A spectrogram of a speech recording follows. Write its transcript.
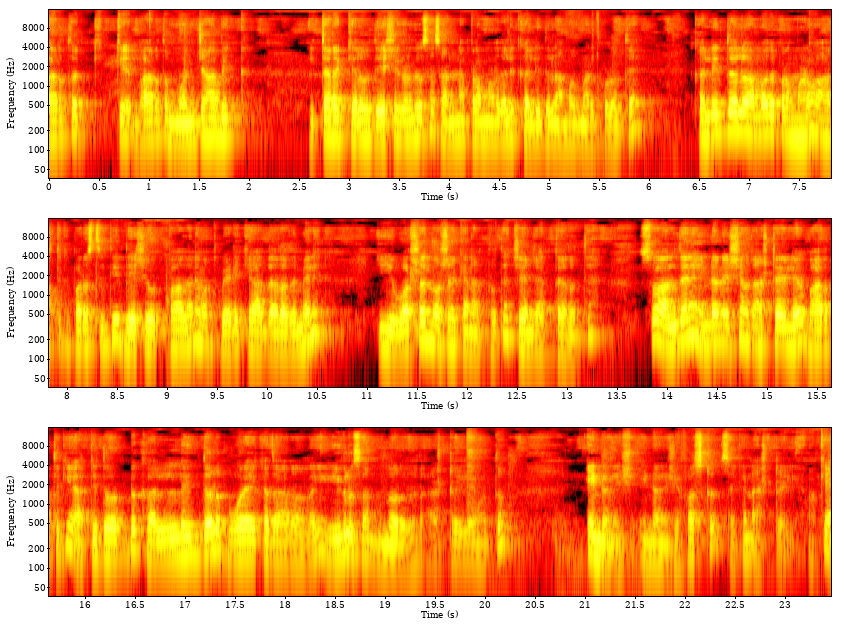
ಭಾರತಕ್ಕೆ ಭಾರತ ಮೊಂಜಾಬಿಕ್ ಇತರ ಕೆಲವು ದೇಶಗಳಿಂದ ಸಹ ಸಣ್ಣ ಪ್ರಮಾಣದಲ್ಲಿ ಕಲ್ಲಿದ್ದಲು ಆಮದು ಮಾಡಿಕೊಳ್ಳುತ್ತೆ. ಕಲ್ಲಿದ್ದಲು ಆಮದು ಪ್ರಮಾಣವು ಆರ್ಥಿಕ ಪರಿಸ್ಥಿತಿ, ದೇಶ ಉತ್ಪಾದನೆ ಮತ್ತು ಬೇಡಿಕೆ ಆಧಾರದ ಮೇಲೆ ಈ ವರ್ಷದಿಂದ ವರ್ಷಕ್ಕೆ ಏನಾಗ್ತಿರುತ್ತೆ ಚೇಂಜ್ ಆಗ್ತಾ ಇರುತ್ತೆ. ಸೊ ಅಲ್ಲದೆ ಇಂಡೋನೇಷ್ಯಾ ಮತ್ತು ಆಸ್ಟ್ರೇಲಿಯಾ ಭಾರತಕ್ಕೆ ಅತಿ ದೊಡ್ಡ ಕಲ್ಲಿದ್ದಲು ಪೂರೈಕೆದಾರರಾಗಿ ಈಗಲೂ ಸಹ ಮುಂದುವರೆದಿದ್ದಾರೆ. ಆಸ್ಟ್ರೇಲಿಯಾ ಮತ್ತು Indonesia Indonesia first second Australia okay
